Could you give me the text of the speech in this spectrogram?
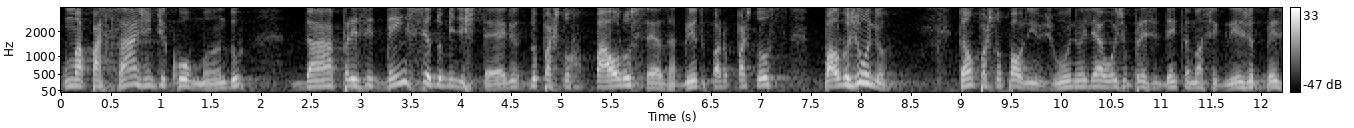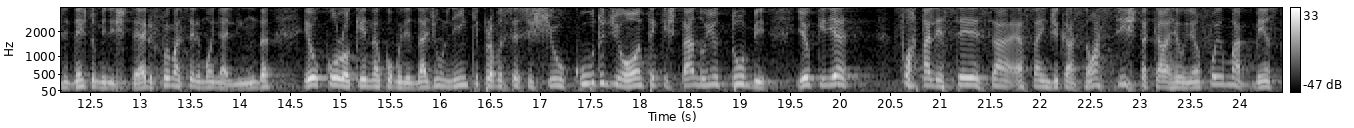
uma passagem de comando da presidência do ministério do pastor Paulo César Brito para o pastor Paulo Júnior. Então, o pastor Paulinho Júnior, ele é hoje o presidente da nossa igreja, o presidente do ministério, foi uma cerimônia linda. Eu coloquei na comunidade um link para você assistir o culto de ontem que está no YouTube. E eu queria fortalecer essa, essa indicação. Assista aquela reunião, foi uma benção.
